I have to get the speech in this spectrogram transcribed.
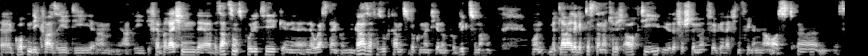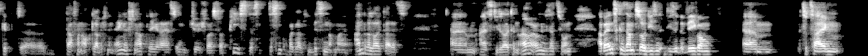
äh, Gruppen, die quasi die, ähm, ja, die, die Verbrechen der Besatzungspolitik in der, in der Westbank und in Gaza versucht haben zu dokumentieren und publik zu machen. Und mittlerweile gibt es dann natürlich auch die jüdische Stimme für gerechten Frieden in Nahost. Äh, es gibt äh, davon auch, glaube ich, einen englischen Ableger, der heißt Jewish Voice for Peace. Das, das sind aber, glaube ich, ein bisschen nochmal andere Leute als, ähm, als die Leute in eurer Organisation. Aber insgesamt so diese, diese Bewegung ähm, zu zeigen,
